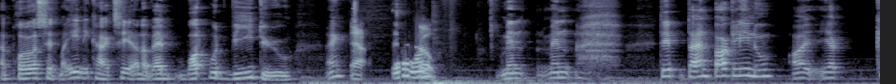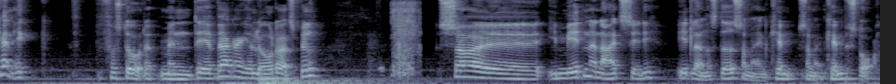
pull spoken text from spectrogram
at prøve at sætte mig ind i karakteren, og hvad, what would we do, ikke? Ja. Ja, ja. Jo. Men, men det, der er en bug lige nu, og jeg kan ikke forstå det, men det er hver gang jeg loader et spil, så øh, i midten af Night City, et eller andet sted, som er en kæmpe, som er en kæmpe stor.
